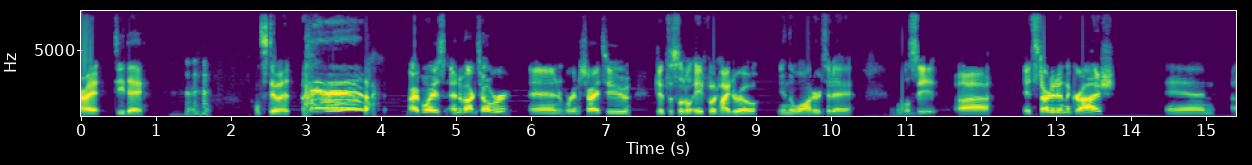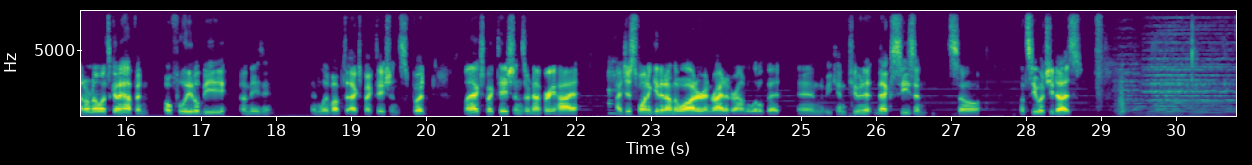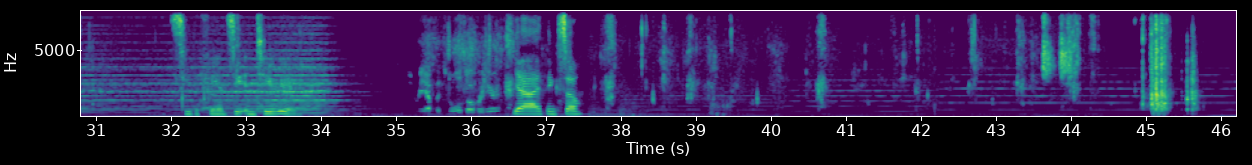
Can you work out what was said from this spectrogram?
All right, D-Day. Let's do it. All right, boys, end of October, and we're gonna try to get this little eight foot hydro in the water today. We'll see. Uh, it started in the garage, and I don't know what's gonna happen. Hopefully it'll be amazing and live up to expectations. But my expectations are not very high. I just want to get it on the water and ride it around a little bit, and we can tune it next season. So let's see what she does. See the fancy interior. Should we have the tools over here? Yeah, I think so.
